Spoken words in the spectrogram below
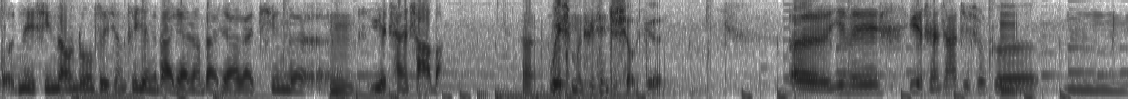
我内心当中最想推荐给大家，让大家来听的，嗯，《月缠沙》吧。呃，为什么推荐这首歌？呃，因为《月缠沙》这首歌，嗯，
